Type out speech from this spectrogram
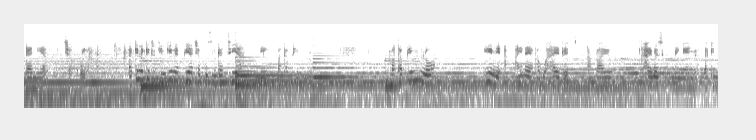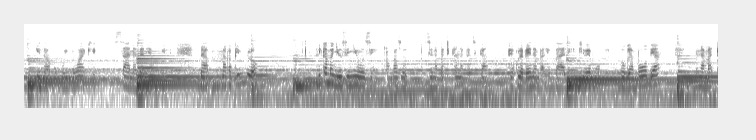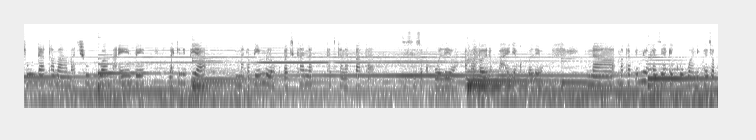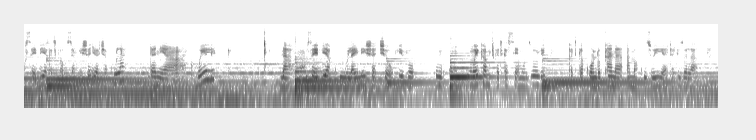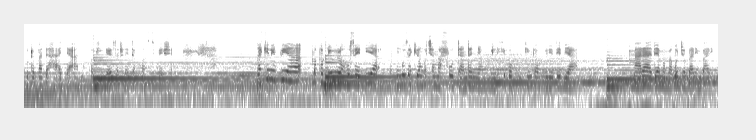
ndani ya chakula. Lakini kitu kingine pia cha kuzingatia ni makapimlo. Makapimlo hii ni aina ya carbohydrate ambayo haiwezi kumeng'enywa, lakini ina umuhimu wake sana ndani ya mwili. Na makapimlo ni kama nyuzi nyuzi ambazo zinapatikana katika vyakula vya aina mbalimbali ikiwemo mboga mboga na matunda kama machungwa, maembe, lakini pia makapimlo hupatikana katika nafaka zisizokobolewa ama ambayo inakuwa haijakobolewa. Na makapimlo kazi yake kubwa ni kuweza kusaidia katika usafirishaji wa chakula ndani ya mwili na husaidia kulainisha choo, hivyo kumweka mtu katika sehemu nzuri katika kuondokana ama kuzuia tatizo la kutopata haja ama kwa Kiingereza tunaita constipation. Lakini pia makabimlo husaidia kupunguza kiwango cha mafuta ndani ya mwili, hivyo kukinga mwili dhidi ya maradhi ama magonjwa mbalimbali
